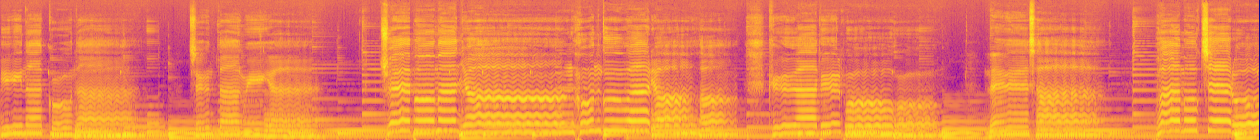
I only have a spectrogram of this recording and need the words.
이 낮고 낮은 땅 위에 죄범한 영혼 구하려 그 아들 보내사 화목제로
